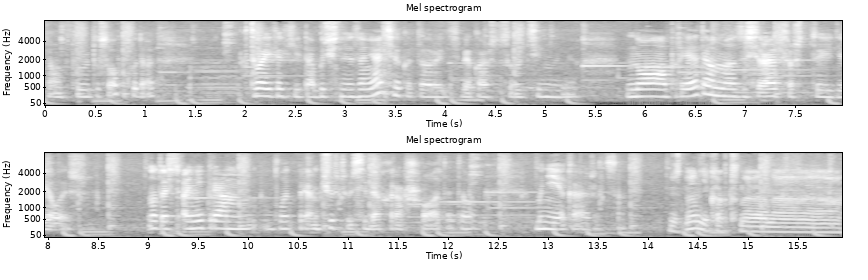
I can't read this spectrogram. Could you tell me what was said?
там, в твою тусовку, да, в твои какие-то обычные занятия, которые тебе кажутся рутинными, но при этом засирают все, что ты делаешь. Ну, то есть они прям, вот прям чувствуют себя хорошо от этого, мне кажется. Не знаю, мне как-то, наверное,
